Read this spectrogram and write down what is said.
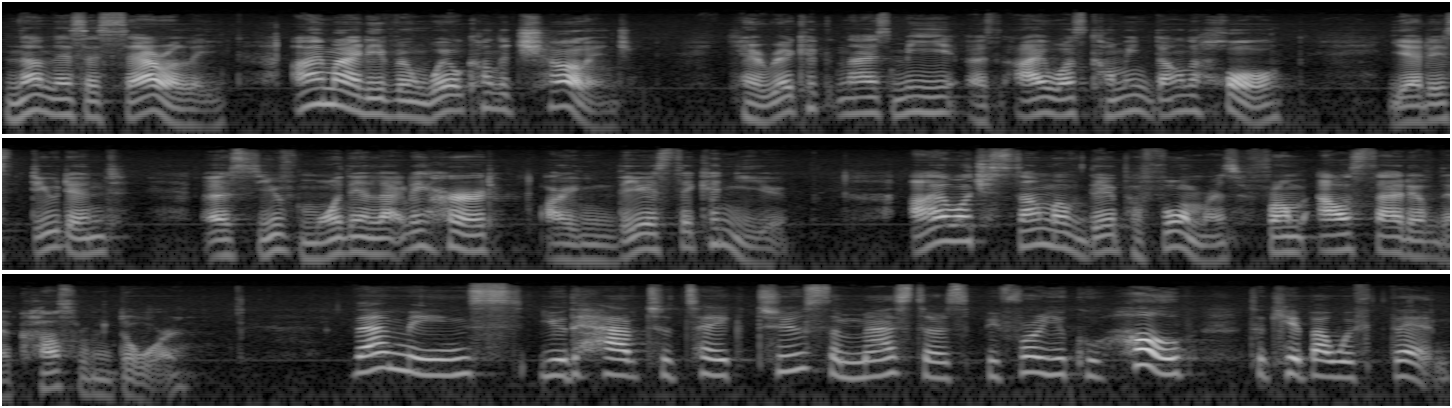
Not necessarily. I might even welcome the challenge. He recognized me as I was coming down the hall, yet his student, as you've more than likely heard, are in their second year. I watched some of their performance from outside of the classroom door. That means you'd have to take two semesters before you could hope to keep up with them.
